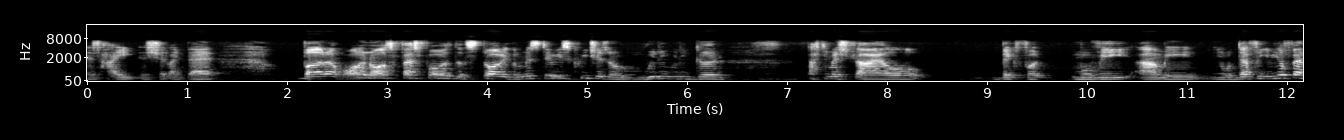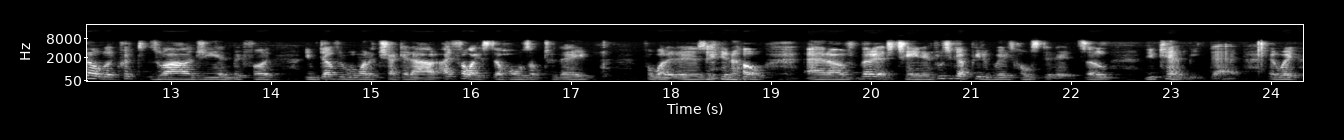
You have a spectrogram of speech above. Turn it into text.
his height and shit like that. But um, all in all, fast forward to the story. The mysterious creatures are really, really good documentary style Bigfoot movie. I mean, you will definitely, if you're a fan of like cryptozoology and Bigfoot, you definitely would want to check it out. I feel like it still holds up today for what it is, you know, and uh, very entertaining. Plus, you got Peter Graves hosting it, so you can't beat that. Anyway,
